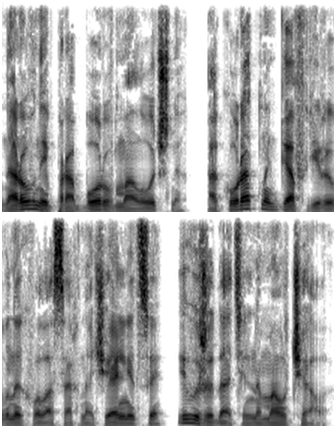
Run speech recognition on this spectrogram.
на ровный пробор в молочных, аккуратно гофрированных волосах начальницы и выжидательно молчала.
